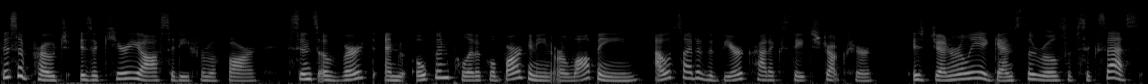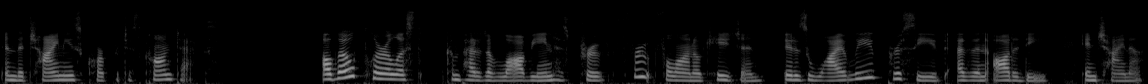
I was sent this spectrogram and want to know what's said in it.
This approach is a curiosity from afar, since overt and open political bargaining or lobbying outside of the bureaucratic state structure is generally against the rules of success in the Chinese corporatist context. Although pluralist competitive lobbying has proved fruitful on occasion, it is widely perceived as an oddity in China,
